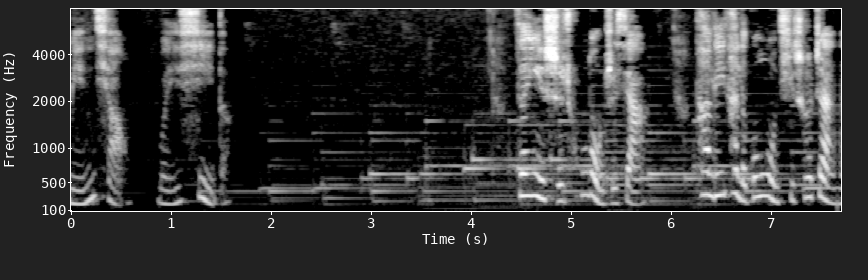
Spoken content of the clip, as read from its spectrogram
勉强维系的。在一时冲动之下，他离开了公共汽车站。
